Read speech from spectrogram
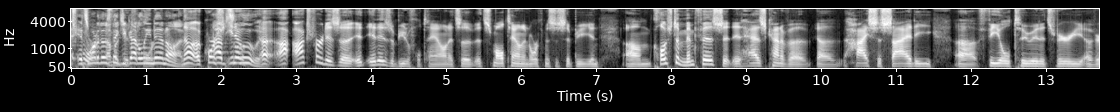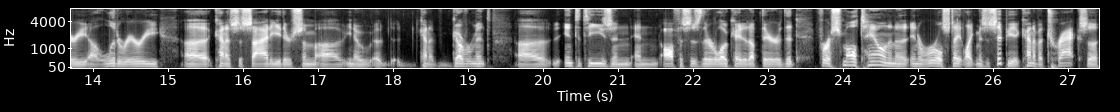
good it's one of those I'm things you got to lean in on. No, of course, absolutely. You know, uh, Oxford is a it, it is a beautiful town. It's a it's a small town in North Mississippi and um, close to Memphis. It, it has kind of a, a high society uh, feel to it. It's very a very uh, literary uh, kind of society. There's some uh, you know uh, kind of government. Uh, entities and, and offices that are located up there that for a small town in a in a rural state like Mississippi it kind of attracts a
